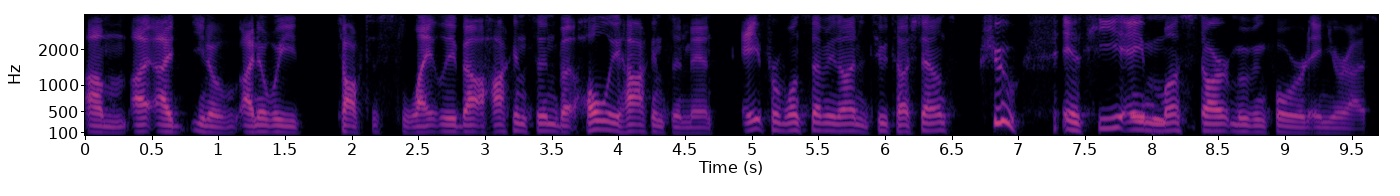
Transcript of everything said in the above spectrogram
Um. I. I. You know. I know we talked slightly about Hockenson, but holy Hockenson, man, eight for one seventy nine and two touchdowns. Shoo! Is he a must start moving forward in your eyes?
